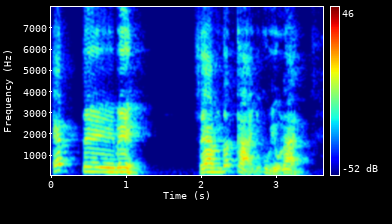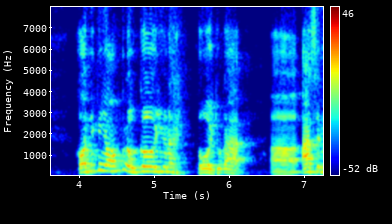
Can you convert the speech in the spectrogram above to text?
à? FTB xem tất cả những cổ phiếu này còn những cái nhóm đầu cơ như này thôi chúng ta à, uh, ACB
